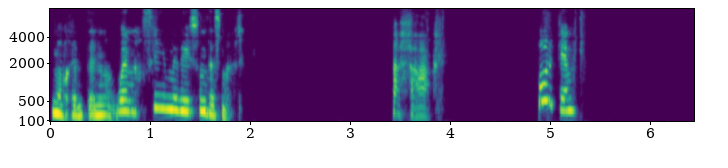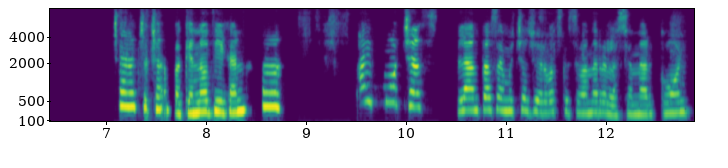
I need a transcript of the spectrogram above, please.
No, gente, no. Bueno, sí, me dice un desmadre. Ajá. ¿Por qué? Cha, cha, cha, para que no digan, ah, hay muchas plantas, hay muchas hierbas que se van a relacionar con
